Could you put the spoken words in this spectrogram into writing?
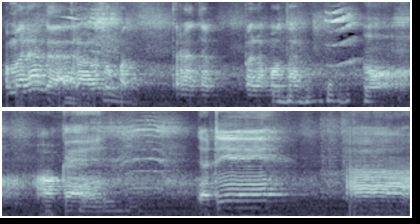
pemerintah nggak terlalu support terhadap balap motor Oh, oke. Jadi eh,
